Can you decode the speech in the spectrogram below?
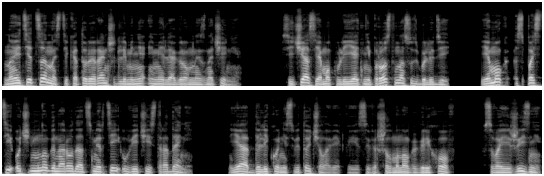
но и те ценности, которые раньше для меня имели огромное значение. Сейчас я мог влиять не просто на судьбы людей, я мог спасти очень много народа от смертей, увечий и страданий. Я далеко не святой человек и совершил много грехов в своей жизни,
